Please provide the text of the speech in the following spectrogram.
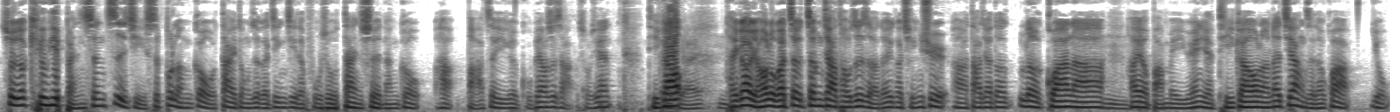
所以说，QE 本身自己是不能够带动这个经济的复苏，但是能够哈、把这一个股票市场首先提高提高以后的话，增增加投资者的一个情绪啊，大家都乐观啦，嗯。还有把美元也提高了，那这样子的话，有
